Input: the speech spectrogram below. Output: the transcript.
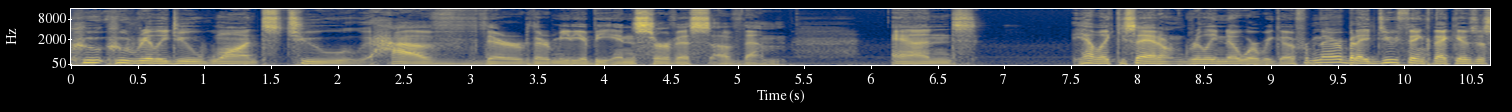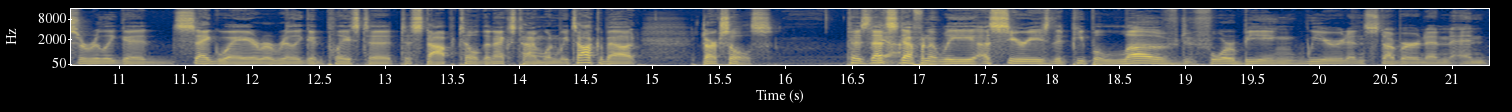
who who really do want to have their their media be in service of them, and yeah, like you say, I don't really know where we go from there, but I do think that gives us a really good segue or a really good place to to stop till the next time when we talk about Dark Souls because that's yeah. definitely a series that people loved for being weird and stubborn and and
